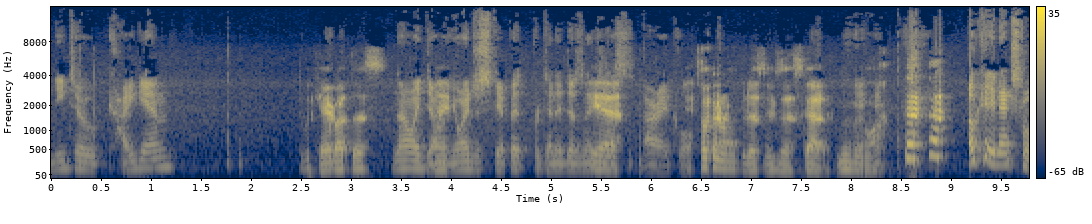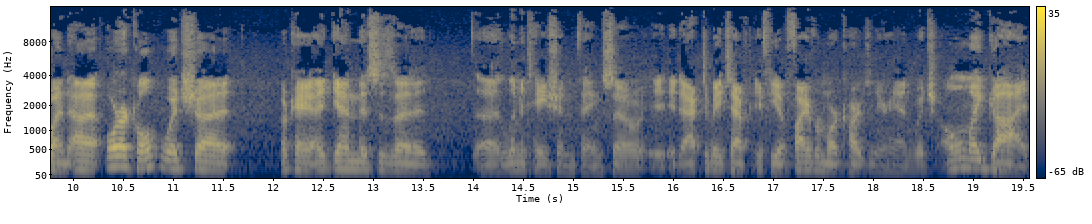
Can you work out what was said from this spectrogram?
Nito Kaigan. Do we care about this? No, I don't. Right. You want to just skip it? Pretend it doesn't Yeah. exist. All right, cool. Token Rumble doesn't exist. Got it. Moving along. Okay, next one. Uh, Oracle, which, uh, okay, again, this is a, a limitation thing. So it, it activates after if you have five or more cards in your hand. Which, oh my god,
